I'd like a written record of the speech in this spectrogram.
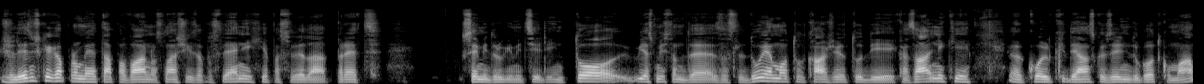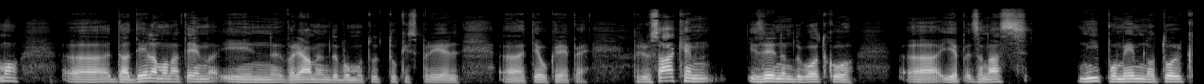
železniškega prometa, pa varnost naših zaposlenih, je pa seveda pred vsemi drugimi cilji. In to jaz mislim, da zasledujemo, to kažejo tudi kazalniki, koliko dejansko izrednih dogodkov imamo, da delamo na tem in verjamem, da bomo tudi tukaj sprejeli te ukrepe. Pri vsakem izrednem dogodku uh, je za nas ni pomembno toliko,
